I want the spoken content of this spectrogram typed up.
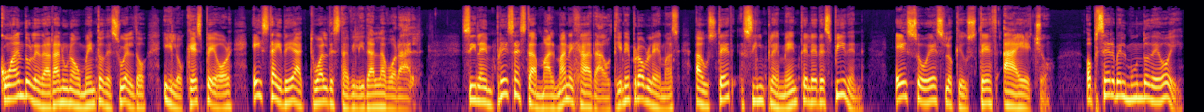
cuándo le darán un aumento de sueldo y lo que es peor, esta idea actual de estabilidad laboral. Si la empresa está mal manejada o tiene problemas, a usted simplemente le despiden. Eso es lo que usted ha hecho. Observe el mundo de hoy.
